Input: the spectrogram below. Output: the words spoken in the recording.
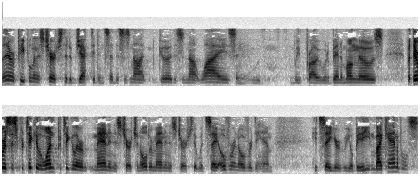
There were people in his church that objected and said, This is not good, this is not wise, and we probably would have been among those. But there was this particular one particular man in his church, an older man in his church, that would say over and over to him, he'd say, "You'll be eaten by cannibals.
